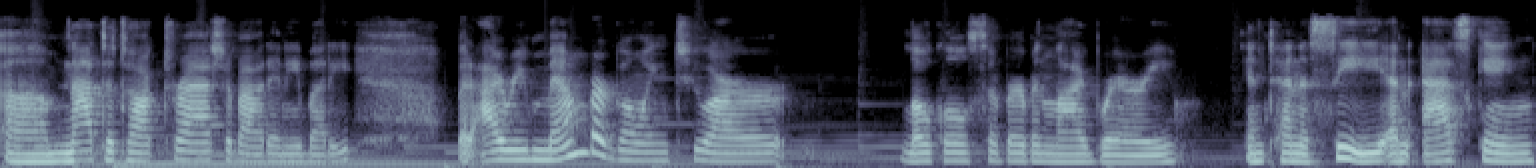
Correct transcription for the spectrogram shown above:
Um, not to talk trash about anybody, but I remember going to our local suburban library in Tennessee and asking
